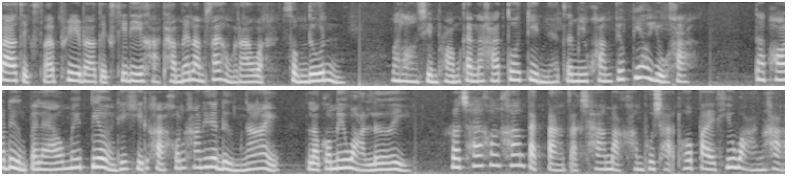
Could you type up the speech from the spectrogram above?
ไบโอติกส์และพรีไบโอติกส์ที่ดีค่ะทำให้ลำไส้ของเราอะสมดุล มาลองชิมพร้อมกันนะคะ ตัวกลิ่นเนี่ยจะมีความเปรี้ยวๆอยู่ค่ะ แต่พอดื่มไปแล้วไม่เปรี้ยวอย่างที่คิดค่ะ ค่อนข้างที่จะดื่มง่าย แล้วก็ไม่หวานเลย รสชาติค่อนข้างแตกต่างจากชาหมักคัมพูชาทั่วไปที่หวานค่ะ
